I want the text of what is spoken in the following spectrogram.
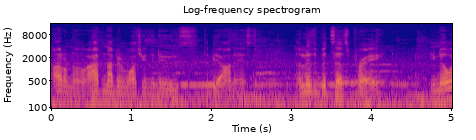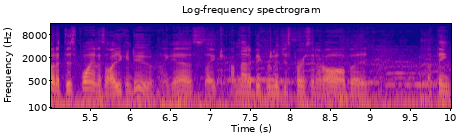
I don't know. I have not been watching the news, to be honest. Elizabeth says, pray. You know what? At this point, that's all you can do, I guess. Like, I'm not a big religious person at all, but I think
